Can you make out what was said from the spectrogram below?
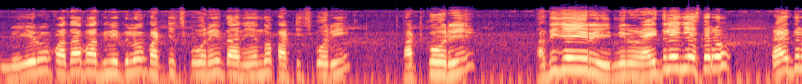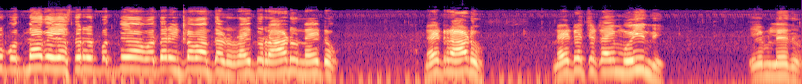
మీరు పదాపతినిధులు పట్టించుకొని దాని ఏందో పట్టించుకోరి పట్టుకోరి అది చేయరి. మీరు రైతులు ఏం చేస్తారు? రైతులు పొద్దునాక చేస్తారు పొద్దున వద్దరు ఇంట్లో అంతాడు రైతు రాడు నైటు. నైట్ రాడు. నైట్ వచ్చే టైం పోయింది. ఏం లేదు.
